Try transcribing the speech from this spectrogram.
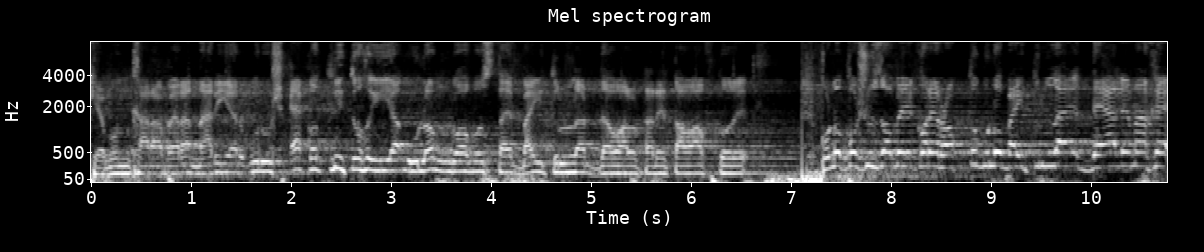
কেমন খারাপ এরা? নারী আর পুরুষ একত্রিত হইয়া উলঙ্গ অবস্থায় বাইতুল্লার দেওয়ালটারে তাওয়াফ করে। কোন পশু জবে করে, রক্তগুলো বাইতুল্লায় দেয়ালে মাখে।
